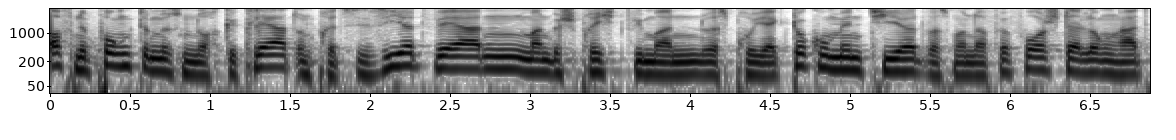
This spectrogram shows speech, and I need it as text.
Offene Punkte müssen noch geklärt und präzisiert werden. Man bespricht, wie man das Projekt dokumentiert, was man da für Vorstellungen hat.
